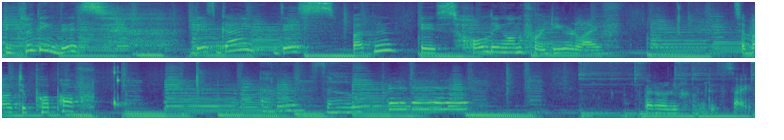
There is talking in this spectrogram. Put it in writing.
Including this. This guy, this button is holding on for dear life. It's about to pop off. But only from this side.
